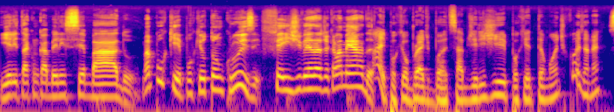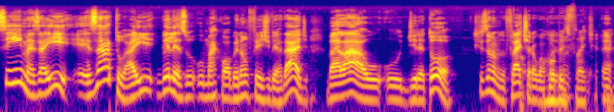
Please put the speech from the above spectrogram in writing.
e ele tá com o cabelo encebado. Mas por quê? Porque o Tom Cruise fez de verdade aquela merda. Ah, e porque o Brad Bird sabe dirigir, porque tem um monte de coisa, né? Sim, mas aí, exato, aí, beleza, o Mark Wahlberg não fez de verdade, vai lá o, o diretor, esqueci o nome do Fletcher, alguma Rubens coisa. Fletcher. É.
